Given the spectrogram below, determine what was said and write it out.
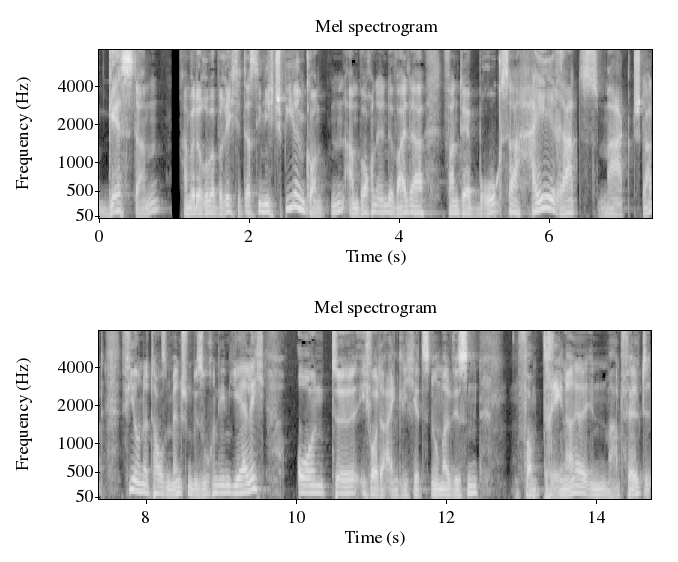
Gestern haben wir darüber berichtet, dass die nicht spielen konnten am Wochenende, weil da fand der Bruxer Heiratsmarkt statt. 400.000 Menschen besuchen den jährlich. Und äh, ich wollte eigentlich jetzt nur mal wissen vom Trainer in Martfeld,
